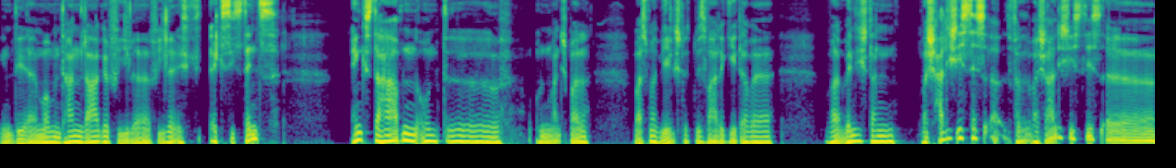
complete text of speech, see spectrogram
in der momentanen Lage viele, viele Existenzängste haben und, äh, und manchmal weiß man wirklich nicht, wie es weitergeht. Aber wenn ich dann, wahrscheinlich ist es, äh, wahrscheinlich ist es äh,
